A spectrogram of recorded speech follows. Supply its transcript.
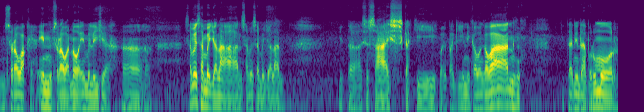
in Sarawak eh. in Sarawak no in Malaysia ha. sampai-sampai jalan sampai-sampai jalan kita exercise kaki pagi-pagi ni kawan-kawan kita ni dah berumur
